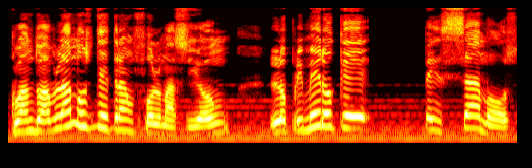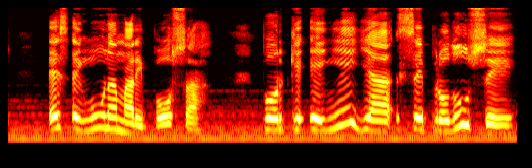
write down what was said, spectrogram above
Cuando hablamos de transformación, lo primero que pensamos es en una mariposa, porque en ella se produce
